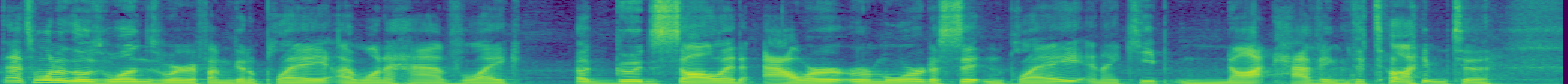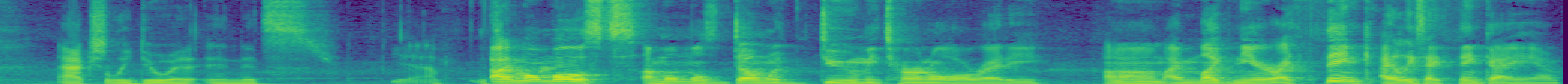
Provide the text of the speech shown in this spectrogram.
that's one of those ones where if I'm going to play, I want to have, like, a good solid hour or more to sit and play, and I keep not having the time to actually do it, and it's. Yeah. it's I'm almost I'm almost done with Doom Eternal already. Um, I'm like near I think at least I think I am,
